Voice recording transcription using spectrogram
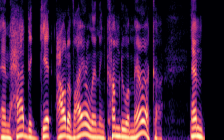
and had to get out of Ireland and come to America. And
